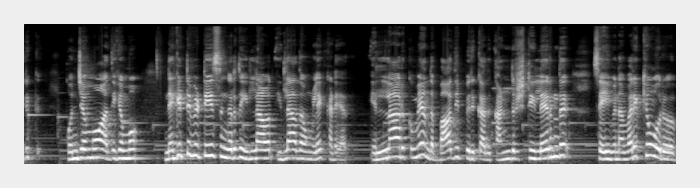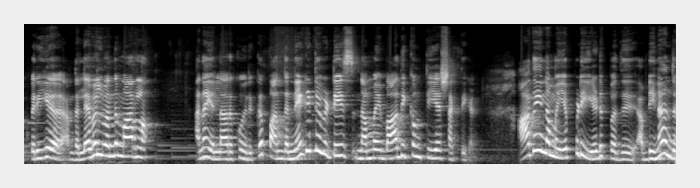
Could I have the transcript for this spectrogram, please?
இருக்குது கொஞ்சமோ அதிகமோ நெகட்டிவிட்டிஸுங்கிறது இல்லா இல்லாதவங்களே கிடையாது. எல்லாருக்குமே அந்த பாதிப்பு இருக்குது அது கண் திருஷ்டியிலேருந்து செய்வின வரைக்கும் ஒரு பெரிய அந்த லெவல் வந்து மாறலாம். ஆனால் எல்லாருக்கும் இருக்குது இப்போ அந்த நெகட்டிவிட்டிஸ் நம்மை பாதிக்கும் தீய சக்திகள். அதை நம்ம எப்படி எடுப்பது அப்படின்னா அந்த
